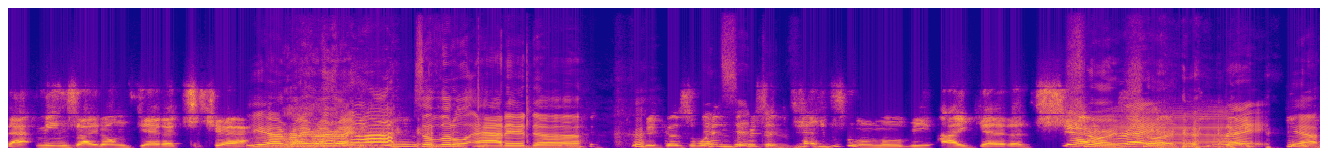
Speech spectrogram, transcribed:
That means I don't get a check. Yeah, right, right, right. It's a little added. uh because when there's a Deadpool movie, I get a check. Sure, Right. sure. Right. Yeah.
